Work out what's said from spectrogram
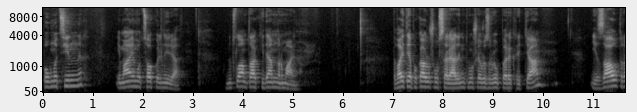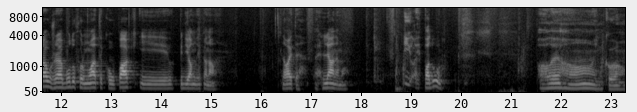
повноцінних і маємо цокольний ряд. Одним словом, так, йдемо нормально. Давайте я покажу, що всередині, тому що я вже зробив перекриття. І завтра вже буду формувати ковпак і підйомний канал. Давайте глянемо. Йой, паду. Полегонько.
